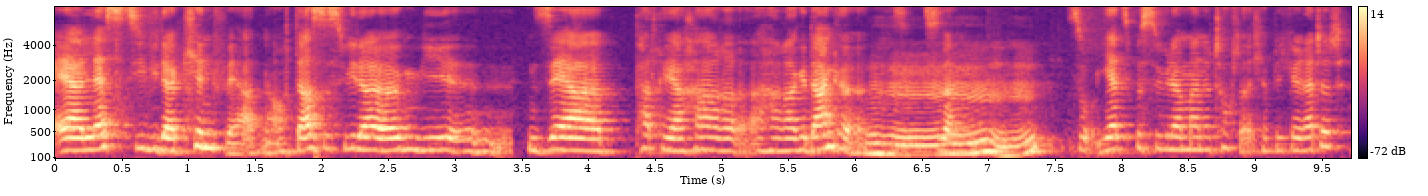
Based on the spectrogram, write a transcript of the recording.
er lässt sie wieder Kind werden. Auch das ist wieder irgendwie ein sehr patriarchaler Gedanke. sozusagen. Mhm. So, jetzt bist du wieder meine Tochter. Ich habe dich gerettet.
